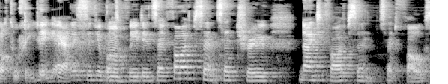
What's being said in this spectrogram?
bottle feeding. yeah, this is if you're bottle Mm. feeding. So five percent said true, ninety-five percent said false.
